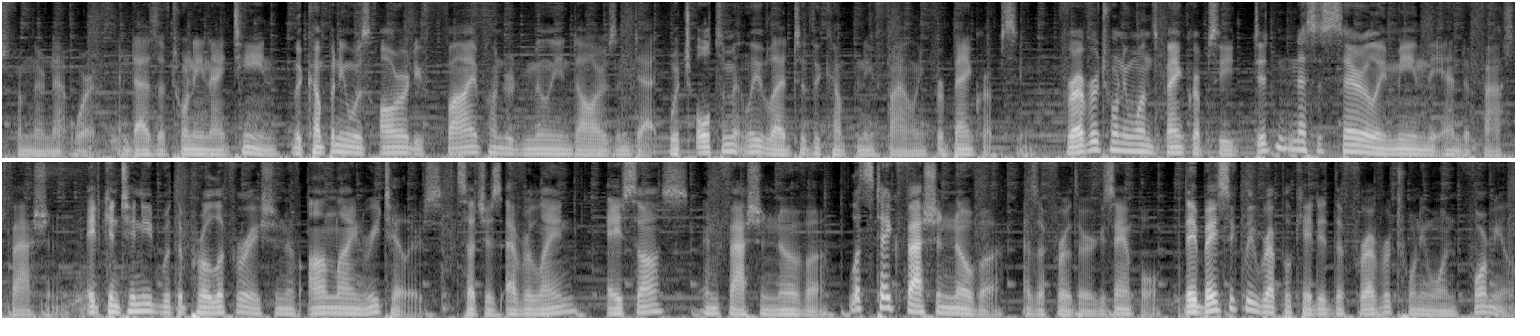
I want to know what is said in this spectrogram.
from their net worth, and as of 2019, the company was already $500 million in debt, which ultimately led to the company filing for bankruptcy. Forever 21's bankruptcy didn't necessarily mean the end of fast fashion. It continued with the proliferation of online retailers, such as Everlane, ASOS, and Fashion Nova. Let's take Fashion Nova as a further example. They basically replicated the Forever 21 formula.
